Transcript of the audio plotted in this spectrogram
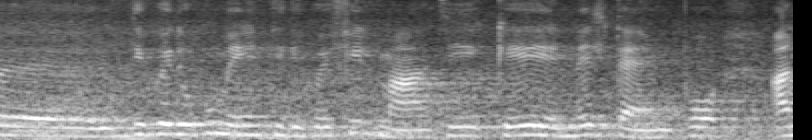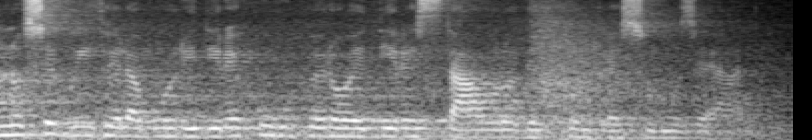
eh, di quei documenti, di quei filmati che nel tempo hanno seguito i lavori di recupero e di restauro del complesso museale.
